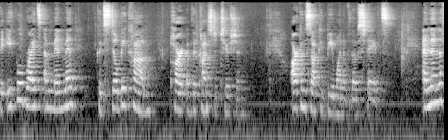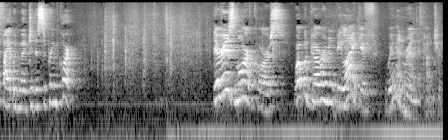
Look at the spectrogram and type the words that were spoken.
the Equal Rights Amendment could still become part of the Constitution. Arkansas could be one of those states. And then the fight would move to the Supreme Court. There is more, of course. What would government be like if women ran the country?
